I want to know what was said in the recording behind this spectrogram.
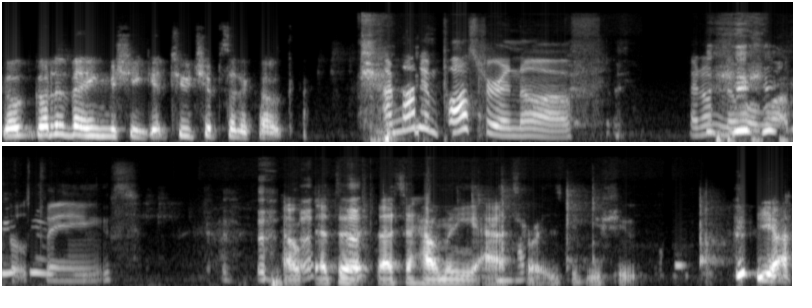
Go go to the vending machine, get two chips and a coke. I'm not imposter enough. I don't know a lot of those things. Oh, that's a that's a how many asteroids did you shoot? yeah,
